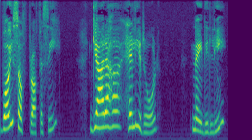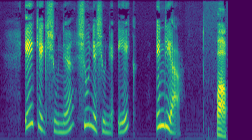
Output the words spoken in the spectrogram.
वॉइस ऑफ़ प्रोफेसी ग्यारह हेली रोड नई दिल्ली एक एक शून्य शून्य शून्य एक इंडिया। पाप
